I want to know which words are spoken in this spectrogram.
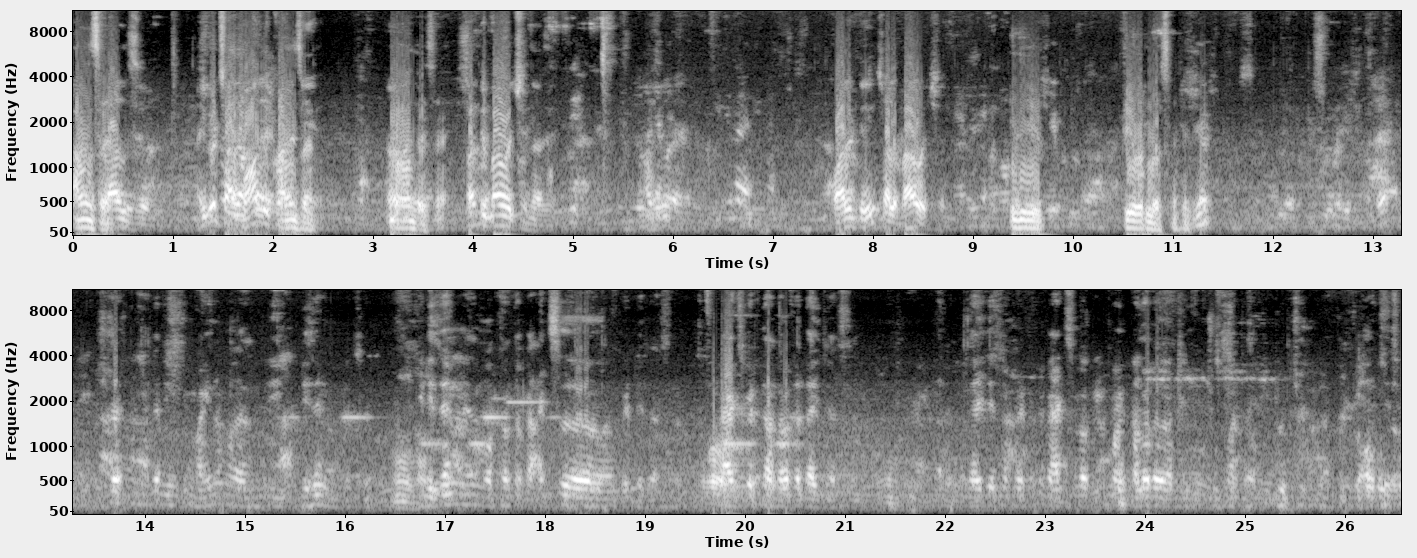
అవును సార్. బాగుంది. అవును సార్. బాగుంటుంది సార్. క్వాలిటీ బాగా వచ్చింది అది. క్వాలిటీ చాలా బాగా వచ్చింది. ఇది సార్. డిజైన్ ఉంటుంది సార్. ఈ డిజైన్ అనేది మొత్తం వ్యాక్స్ పెట్టేసేస్తారు వ్యాక్స్ పెడితే దాని తర్వాత డై చేస్తారు డై చేసినప్పుడు ఏంటంటే వ్యాక్స్లోకి మన కలర్ చూపమంటారు వచ్చేసి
